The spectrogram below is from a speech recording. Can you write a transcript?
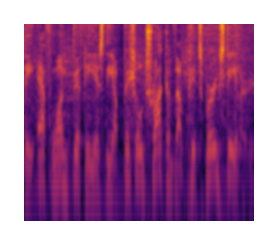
The F 150 is the official truck of the Pittsburgh Steelers.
